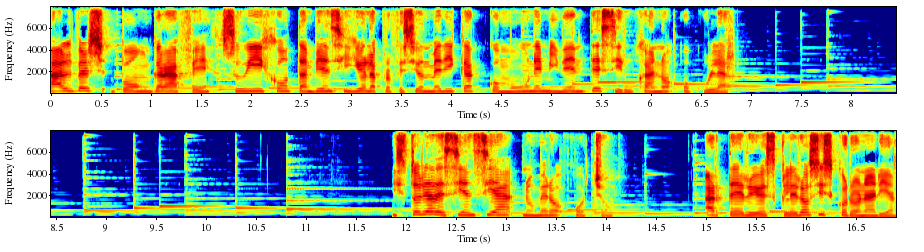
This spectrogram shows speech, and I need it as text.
Albert von Grafe, su hijo, también siguió la profesión médica como un eminente cirujano ocular. Historia de ciencia número 8. Arterioesclerosis coronaria.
